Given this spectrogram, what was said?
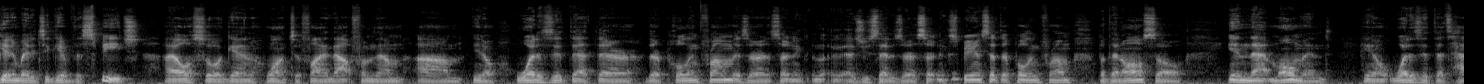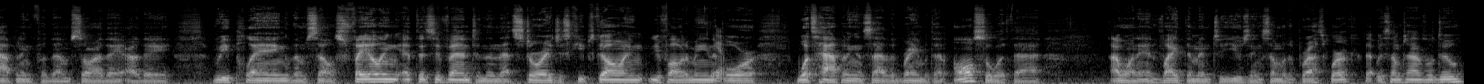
getting ready to give the speech, I also again want to find out from them, um, you know, what is it that they're they're pulling from? Is there a certain, as you said, is there a certain experience that they're pulling from? But then also, in that moment, you know, what is it that's happening for them? So are they are they replaying themselves failing at this event, and then that story just keeps going? You follow what I mean? Yep. Or what's happening inside of the brain? But then also with that. I want to invite them into using some of the breath work that we sometimes will do.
